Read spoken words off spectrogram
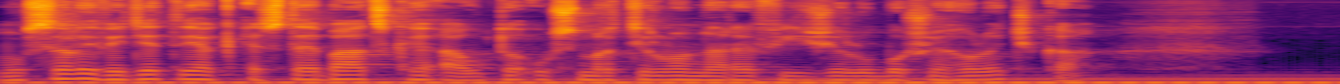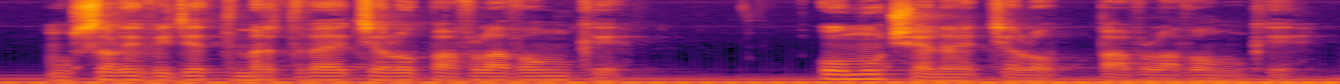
Museli vidět, jak estébácké auto usmrtilo na refíži Luboše Holečka. Museli vidět mrtvé tělo Pavla Vonky. Umučené tělo Pavla Vonky.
